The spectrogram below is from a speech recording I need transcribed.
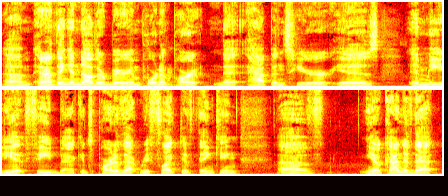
Um, and I think another very important part that happens here is immediate feedback. It's part of that reflective thinking of, you know, kind of that,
